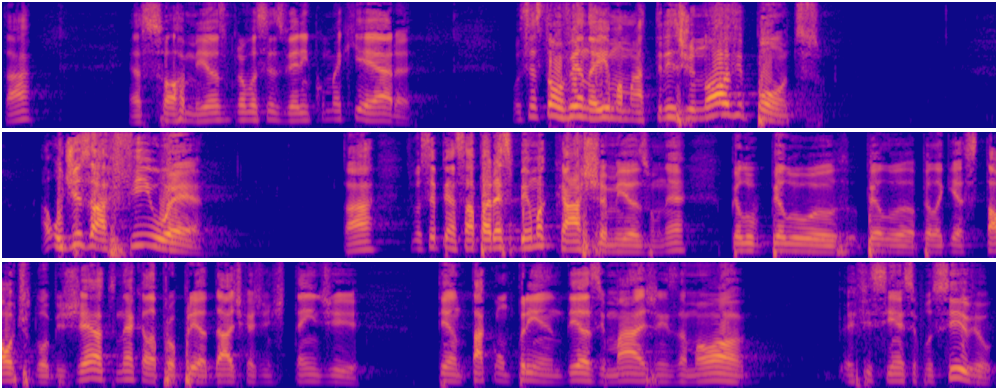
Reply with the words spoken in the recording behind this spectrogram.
Tá? É só mesmo para vocês verem como é que era. Vocês estão vendo aí uma matriz de nove pontos. O desafio é Tá? Se você pensar, parece bem uma caixa mesmo, né? pelo, pelo, pelo, pela gestalt do objeto, né? aquela propriedade que a gente tem de tentar compreender as imagens da maior eficiência possível.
